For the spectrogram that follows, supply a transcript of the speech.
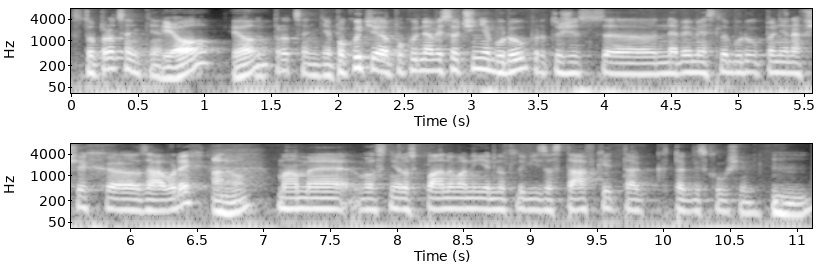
Stoprocentně. Jo, jo. Stoprocentně. Pokud, pokud na Vysočině budu, protože nevím, jestli budu úplně na všech eh, závodech, ano. máme vlastně rozplánované jednotlivé zastávky, tak, tak vyzkouším. Mm.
